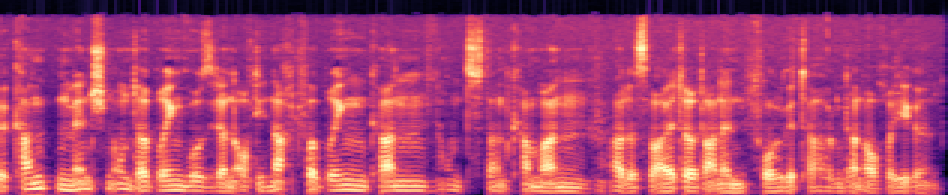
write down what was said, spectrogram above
bekannten Menschen unterbringen, wo sie dann auch die Nacht verbringen kann und dann kann man alles weitere dann in den Folgetagen dann auch regeln.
